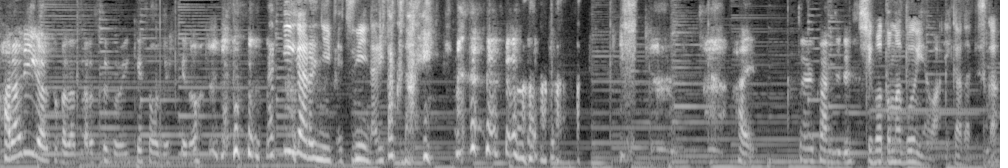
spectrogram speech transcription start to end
パラリーガルとかだったらすぐ行けそうですけど。パラリーガルに別になりたくない。はい、という感じです。仕事の分野はいかがですか？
